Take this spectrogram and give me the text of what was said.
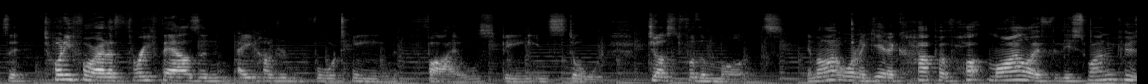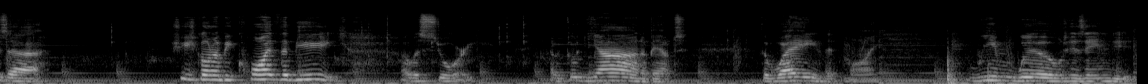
So 24 out of 3,814 files being installed just for the mods. You might want to get a cup of hot Milo for this one because uh, she's going to be quite the beauty of a story. Have a good yarn about the way that my RimWorld has ended.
